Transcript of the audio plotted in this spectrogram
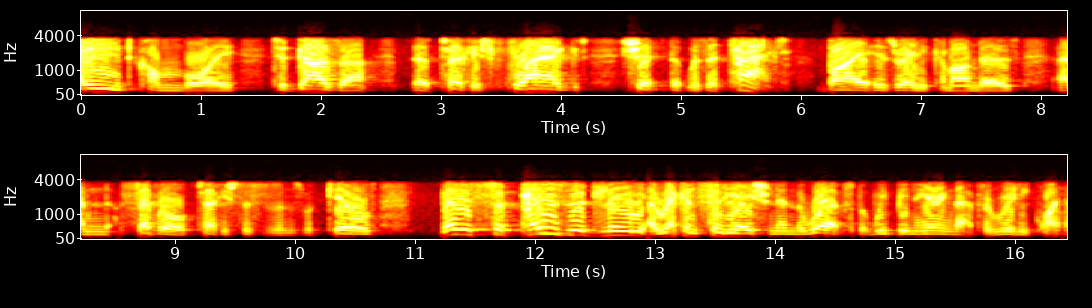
aid convoy to Gaza, a Turkish flagged ship that was attacked by Israeli commandos and several Turkish citizens were killed. There is supposedly a reconciliation in the works, but we've been hearing that for really quite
